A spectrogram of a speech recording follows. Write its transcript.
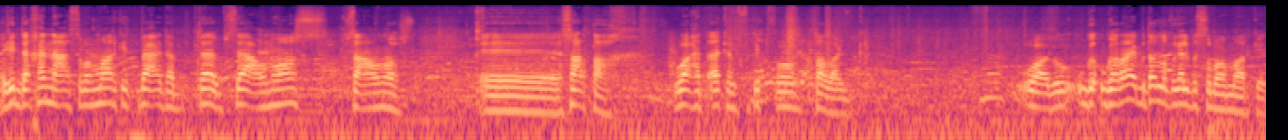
لقيت دخلنا على السوبر ماركت بعدها بساعة ونص ساعة ونص. إيه صار طخ واحد أكل في كتفه طلق. وقرايب ضلوا في قلب السوبر ماركت.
